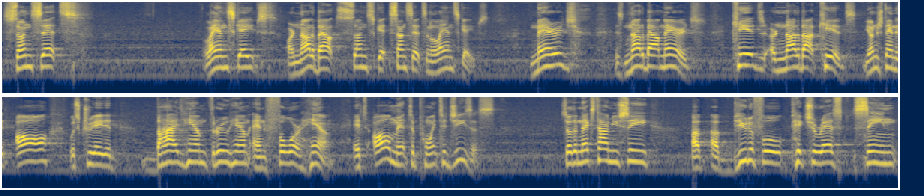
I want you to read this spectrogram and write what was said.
sunsets, landscapes are not about sunsets and landscapes. Marriage is not about marriage. Kids are not about kids. You understand it all was created by Him, through Him, and for Him. It's all meant to point to Jesus. So the next time you see a, a beautiful, picturesque scene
